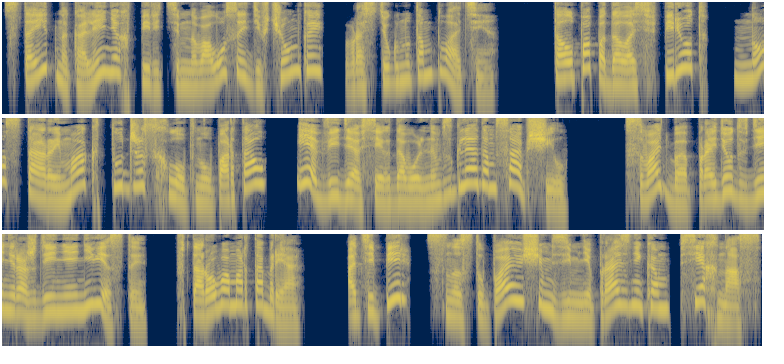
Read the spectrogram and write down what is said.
стоит на коленях перед темноволосой девчонкой в расстегнутом платье. Толпа подалась вперед, но старый маг тут же схлопнул портал и, обведя всех довольным взглядом, сообщил: Свадьба пройдет в день рождения невесты, 2 мартабря. А теперь с наступающим зимним праздником всех нас.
